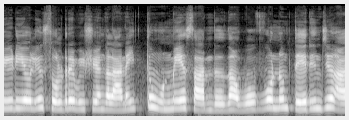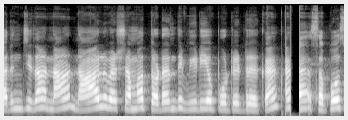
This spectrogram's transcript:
வீடியோலையும் சொல்கிற விஷயங்கள் அனைத்தும் உண்மையை சார்ந்தது தான் ஒவ்வொன்றும் தெரிஞ்சு அறிஞ்சு தான் நான் நாலு வருஷமாக தொடர்ந்து வீடியோ போட்டுட்டு இருக்கேன். சப்போஸ்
